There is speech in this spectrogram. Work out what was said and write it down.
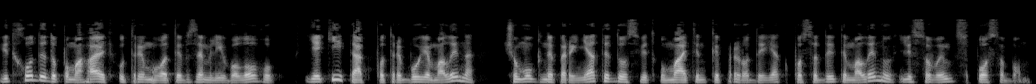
відходи допомагають утримувати в землі вологу, якій так потребує малина. Чому б не перейняти досвід у матінки природи, як посадити малину лісовим способом?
